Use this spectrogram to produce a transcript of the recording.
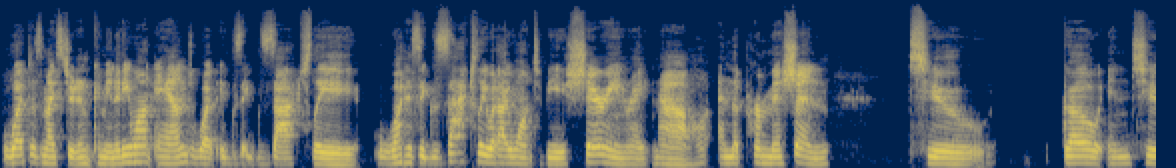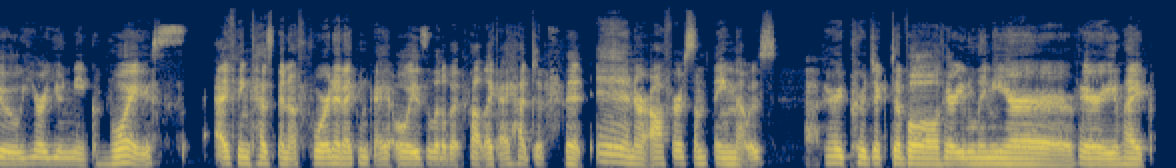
what does my student community want and what is exactly what is exactly what I want to be sharing right now and the permission to go into your unique voice I think has been afforded. I think I always a little bit felt like I had to fit in or offer something that was very predictable, very linear, very like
